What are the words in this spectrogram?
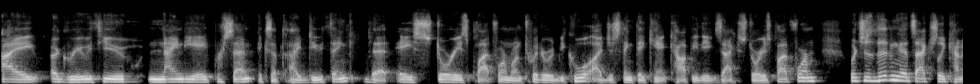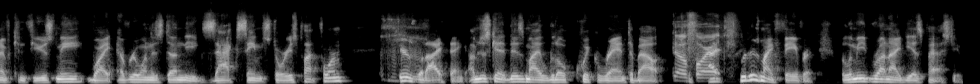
I agree with you 98%, except I do think that a stories platform on Twitter would be cool. I just think they can't copy the exact stories platform, which is the thing that's actually kind of confused me why everyone has done the exact same stories platform. Here's what mm-hmm. I think. I'm just gonna. This is my little quick rant about. Go for it. Twitter's my favorite, but let me run ideas past you.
